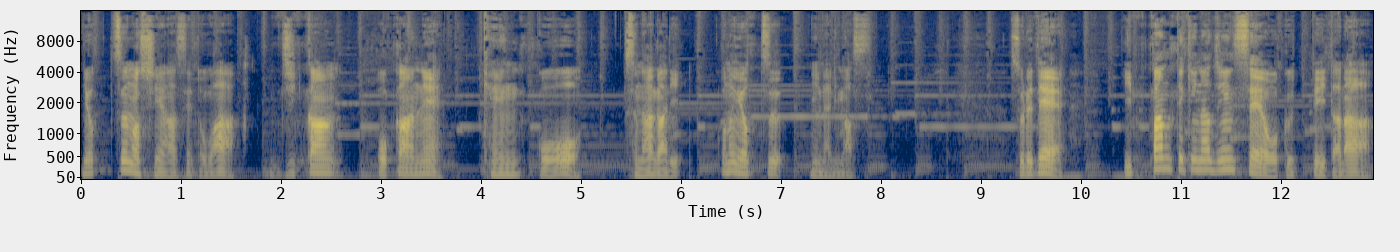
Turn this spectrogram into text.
4つの幸せとは、時間、お金、健康、つながり。この4つになります。それで、一般的な人生を送っていたら、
